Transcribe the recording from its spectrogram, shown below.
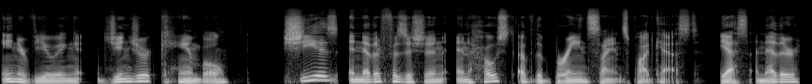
interviewing Ginger Campbell. She is another physician and host of the Brain Science podcast. Yes, another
